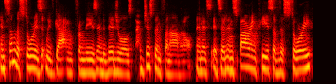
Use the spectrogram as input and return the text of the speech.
and some of the stories that we've gotten from these individuals have just been phenomenal. And it's it's an inspiring piece of the story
